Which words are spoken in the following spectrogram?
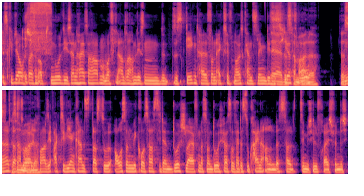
Es gibt ja auch, ich, ich weiß nicht, ob es nur die Sennheiser haben, aber viele andere haben diesen, das Gegenteil von Active Noise Cancelling, dieses ja, das haben alle. Das, ne, das dass du halt quasi aktivieren kannst, dass du außen Mikros hast, die dann durchschleifen, dass du dann durchhörst, das hättest du keine Ahnung. Das ist halt ziemlich hilfreich, finde ich.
